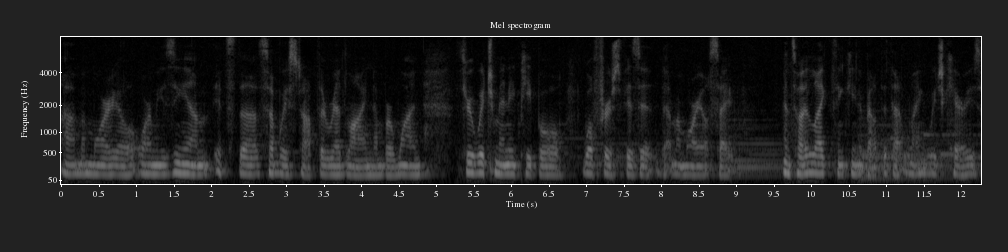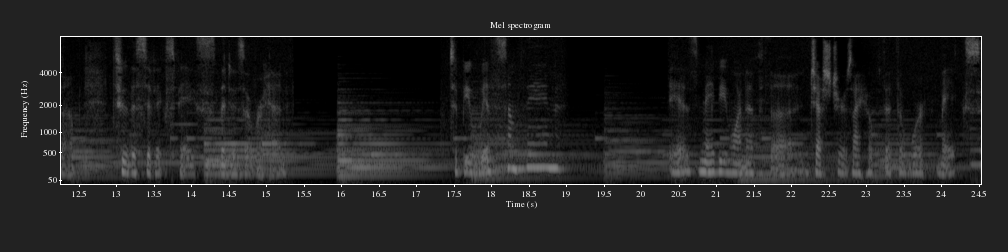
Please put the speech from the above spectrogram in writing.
uh, memorial or museum, it's the subway stop, the Red Line number one, through which many people will first visit that memorial site. And so I like thinking about that that language carries up to the civic space that is overhead. To be with something is maybe one of the gestures I hope that the work makes.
